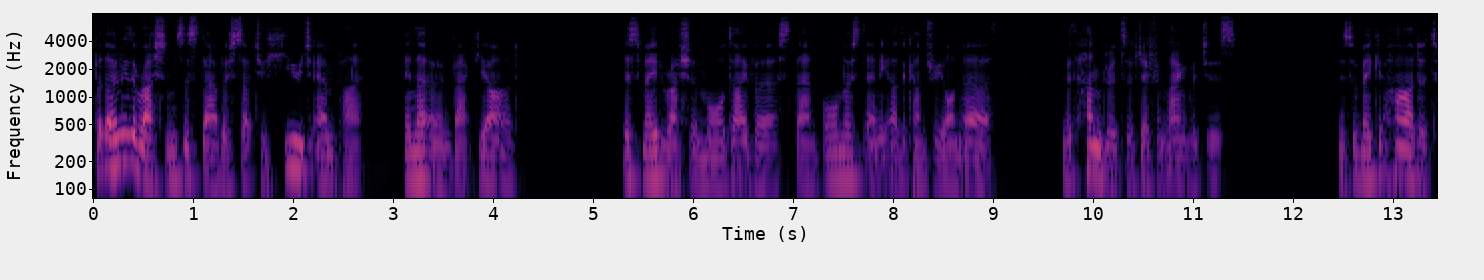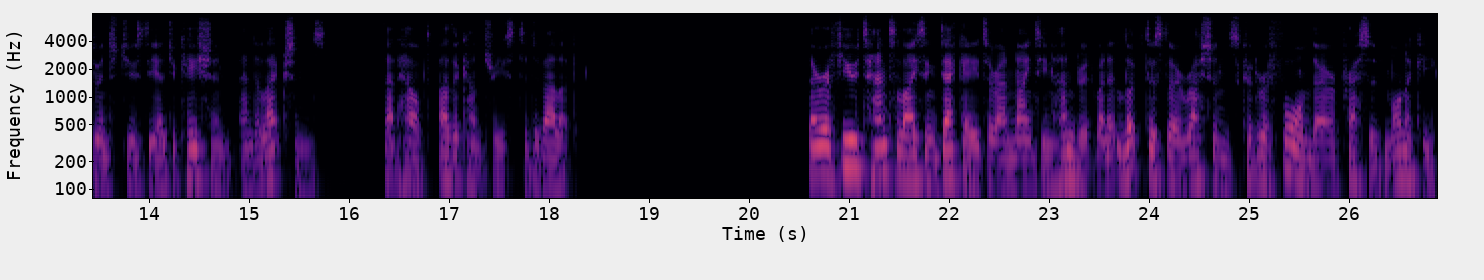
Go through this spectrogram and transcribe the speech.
But only the Russians established such a huge empire in their own backyard. This made Russia more diverse than almost any other country on earth, with hundreds of different languages. This would make it harder to introduce the education and elections that helped other countries to develop. There were a few tantalizing decades around 1900 when it looked as though Russians could reform their oppressive monarchy.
